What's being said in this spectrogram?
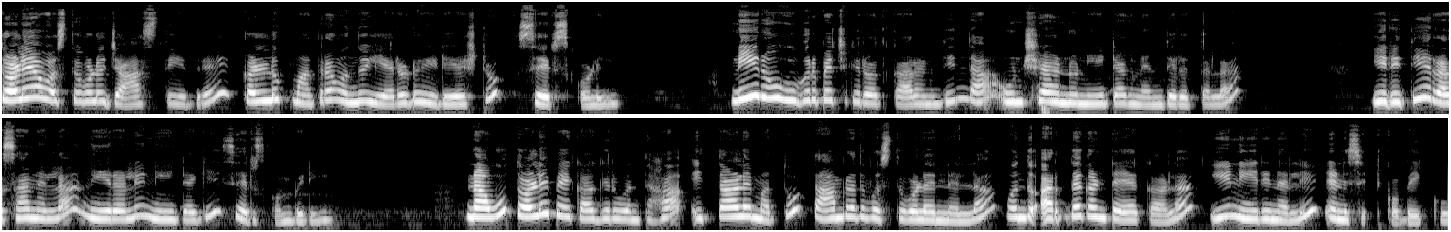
ತೊಳೆಯೋ ವಸ್ತುಗಳು ಜಾಸ್ತಿ ಇದ್ದರೆ ಕಳ್ಳುಪ್ಪು ಮಾತ್ರ ಒಂದು ಎರಡು ಹಿಡಿಯಷ್ಟು ಸೇರಿಸ್ಕೊಳ್ಳಿ. ನೀರು ಉಗುರು ಬೆಚ್ಚಗಿರೋದು ಕಾರಣದಿಂದ ಹುಣಸೆ ಹಣ್ಣು ನೀಟಾಗಿ ನೆಂದಿರುತ್ತಲ್ಲ, ಈ ರೀತಿ ರಸನೆಲ್ಲ ನೀರಲ್ಲಿ ನೀಟಾಗಿ ಸೇರಿಸ್ಕೊಂಬಿಡಿ. ನಾವು ತೊಳಿಬೇಕಾಗಿರುವಂತಹ ಹಿತ್ತಾಳೆ ಮತ್ತು ತಾಮ್ರದ ವಸ್ತುಗಳನ್ನೆಲ್ಲ ಒಂದು ಅರ್ಧ ಗಂಟೆಯ ಕಾಲ ಈ ನೀರಿನಲ್ಲಿ ನೆನೆಸಿಟ್ಕೋಬೇಕು.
